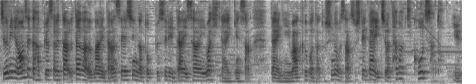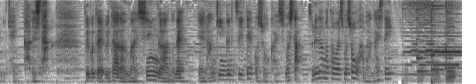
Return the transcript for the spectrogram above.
ちなみに合わせて発表された歌がうまい男性シンガートップ3第3位は平井堅さん、第2位は久保田利伸さん、そして第1位は玉置浩二さんという結果でした。ということで歌がうまいシンガーのね、ランキングについてご紹介しました。それではまたお会いしましょう。Have a nice day!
